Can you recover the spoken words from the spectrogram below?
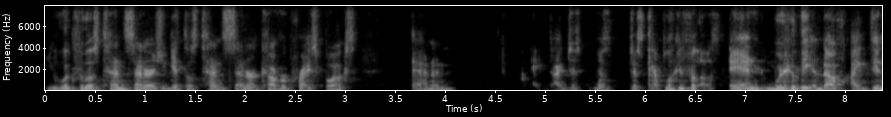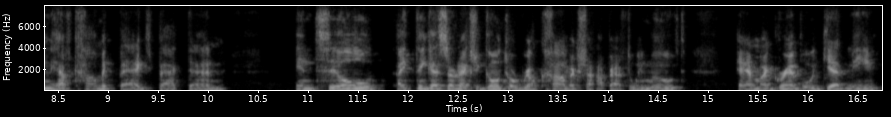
You look for those 10 centers, you get those 10 center cover price books and I just was just kept looking for those. And weirdly enough, I didn't have comic bags back then until I think I started actually going to a real comic shop after we moved. And my grandpa would get me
